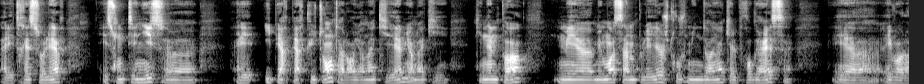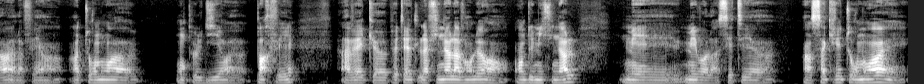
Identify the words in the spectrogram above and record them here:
elle est très solaire. Et son tennis, elle est hyper percutante. Alors il y en a qui aiment, il y en a qui, qui n'aiment pas. Mais, euh, mais moi, ça me plaît. Je trouve, mine de rien, qu'elle progresse. Et, euh, voilà, elle a fait un, tournoi, on peut le dire, euh, parfait, avec peut-être la finale avant l'heure en, demi-finale. Mais, mais voilà, c'était un sacré tournoi et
